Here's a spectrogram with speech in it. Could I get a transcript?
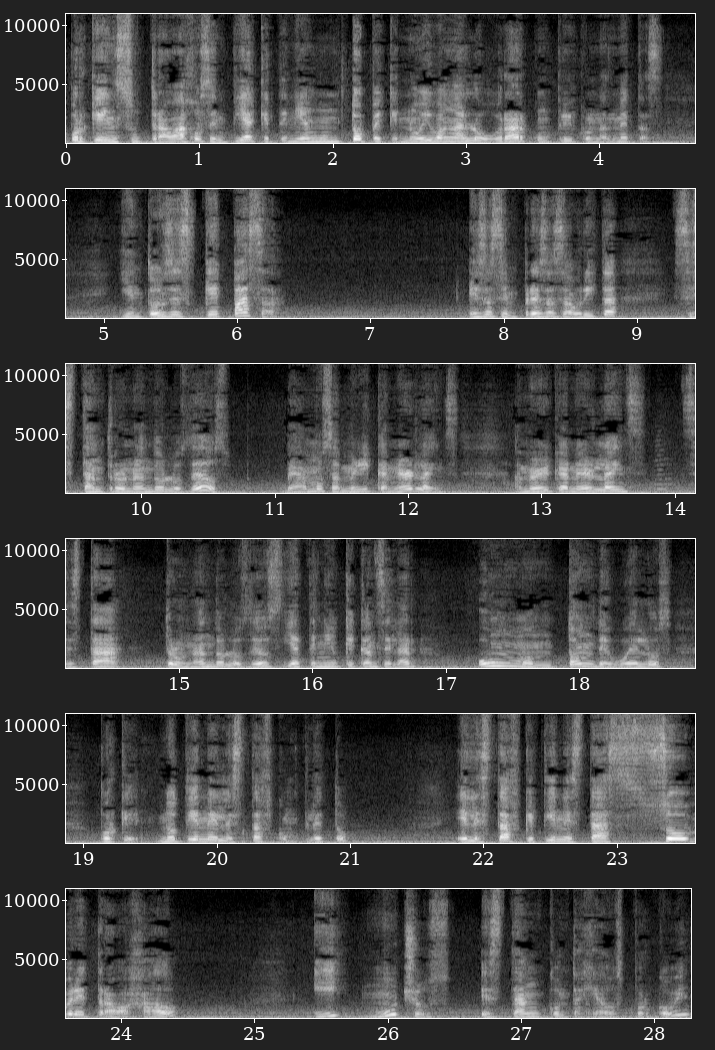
porque en su trabajo sentía que tenían un tope, que no iban a lograr cumplir con las metas. Y entonces, ¿qué pasa? Esas empresas ahorita se están tronando los dedos. Veamos American Airlines. American Airlines se está tronando los dedos y ha tenido que cancelar un montón de vuelos porque no tiene el staff completo. El staff que tiene está sobretrabajado y muchos están contagiados por COVID.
